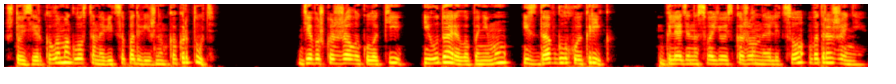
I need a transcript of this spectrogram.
что зеркало могло становиться подвижным, как ртуть. Девушка сжала кулаки и ударила по нему, издав глухой крик, глядя на свое искаженное лицо в отражении.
